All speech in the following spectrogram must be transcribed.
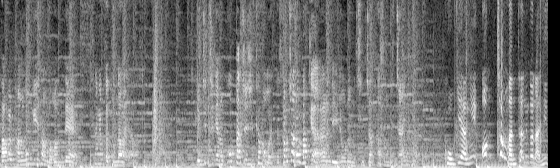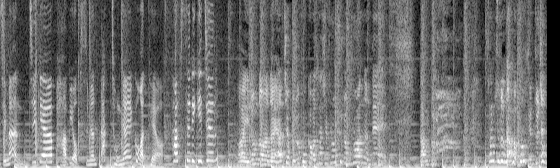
밥을 반 공기 이상 먹었는데 삼겹살 겁나 많이 남았어 김치찌개는 꼭 같이 시켜 먹어야겠다 3,000원밖에 안 하는데 이 정도면 진짜 가성비 짱인 거 같아 고기 양이 엄청 많다는 건 아니지만 찌개와 밥이 없으면 딱 정량일 것 같아요. 밥3 기준 아, 이 정도면 나 야채 부족할까봐 사실 상추 좀 사왔는데 거 상추도 남았고 두 장,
